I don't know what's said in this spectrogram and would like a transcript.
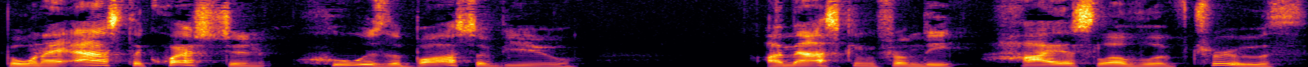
But when I ask the question, who is the boss of you? I'm asking from the highest level of truth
